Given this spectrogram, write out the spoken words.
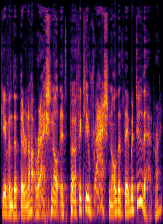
given that they're not rational, it's perfectly rational that they would do that, right?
